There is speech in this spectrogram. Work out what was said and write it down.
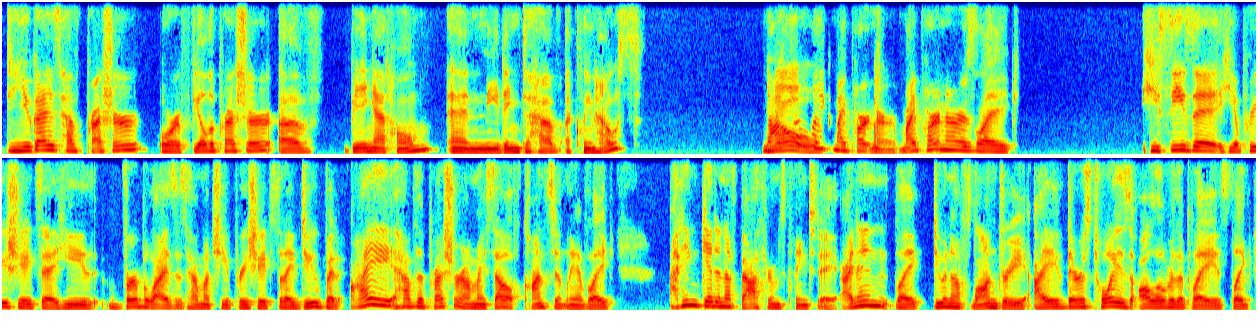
do you guys have pressure or feel the pressure of being at home and needing to have a clean house not No. like my partner. My partner is like he sees it he appreciates it he verbalizes how much he appreciates that i do but i have the pressure on myself constantly of like i didn't get enough bathrooms cleaned today. I didn't like do enough laundry. I there's toys all over the place. Like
